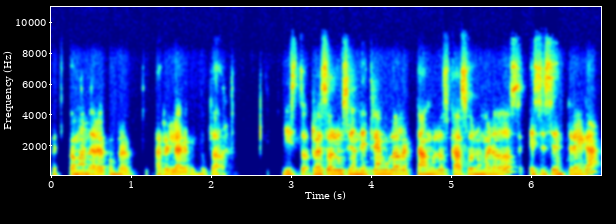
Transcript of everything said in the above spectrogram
Me toca mandar a comprar, arreglar el computador. Listo. Resolución de triángulos rectángulos, caso número 2. Ese se entrega.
